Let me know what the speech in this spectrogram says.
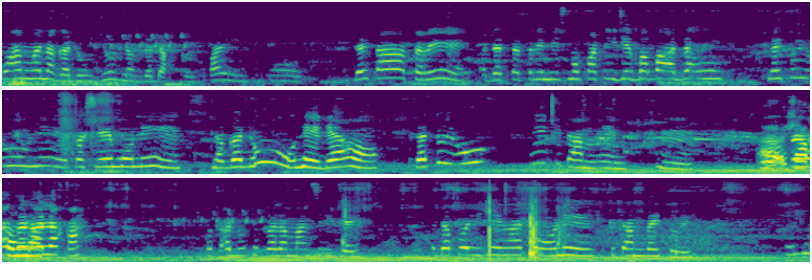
Kuam nga nagadujud, nagdadakol pa eh. Oh. Dahil ta, tari. Adat ta tari mismo pati jay baba daong. Dahil oh ni, kasi mo ni. Nagadu ni. Dahil oh. Ni kita amin. Hmm. Ah, Oh, siya pong na- ka. Kut adu ti kalaman si Jay. Ada pa Jay nga to ni. Kita ambay to eh. Adu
